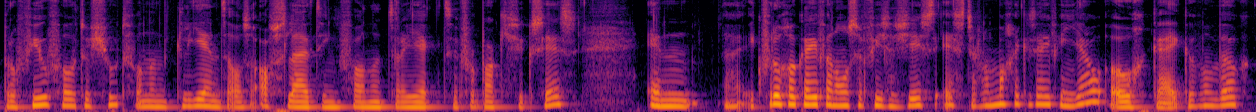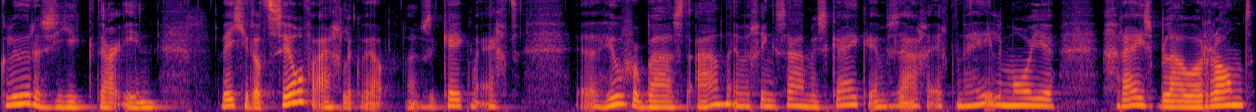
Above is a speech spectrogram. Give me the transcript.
profielfotoshoot van een cliënt als afsluiting van het traject uh, Verbak je Succes. En uh, ik vroeg ook even aan onze visagist Esther: van, mag ik eens even in jouw ogen kijken? Van welke kleuren zie ik daarin? Weet je dat zelf eigenlijk wel? Nou, ik keek me echt uh, heel verbaasd aan en we gingen samen eens kijken. En we zagen echt een hele mooie grijsblauwe rand.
